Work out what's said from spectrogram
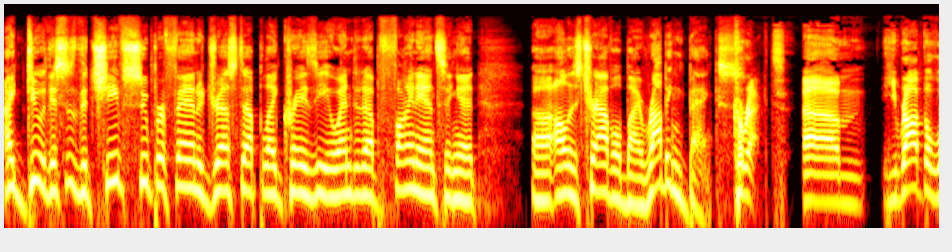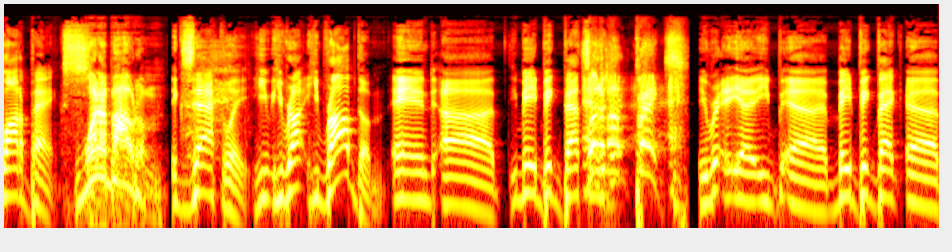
I do. This is the Chiefs super fan who dressed up like crazy, who ended up financing it, uh, all his travel by robbing banks. Correct. Um, he robbed a lot of banks. What about him? Exactly. He he ro- he robbed them, and uh, he made big bets. What about banks? He uh, he uh, made big bet, uh,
